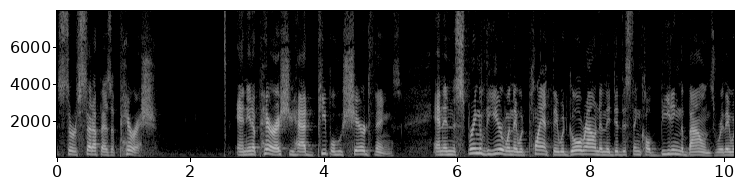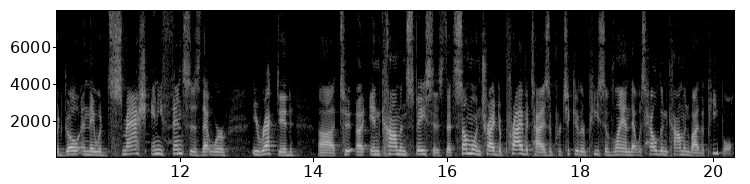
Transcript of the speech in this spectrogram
sort of set up as a parish and in a parish, you had people who shared things. And in the spring of the year, when they would plant, they would go around and they did this thing called beating the bounds, where they would go and they would smash any fences that were erected uh, to, uh, in common spaces, that someone tried to privatize a particular piece of land that was held in common by the people.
